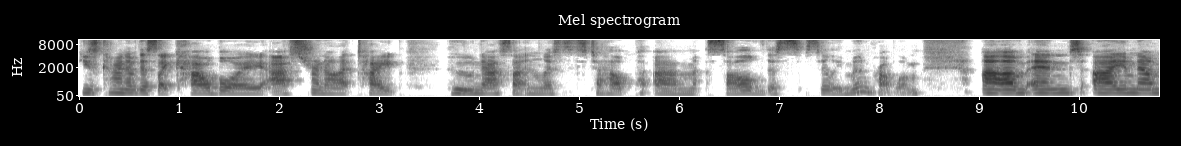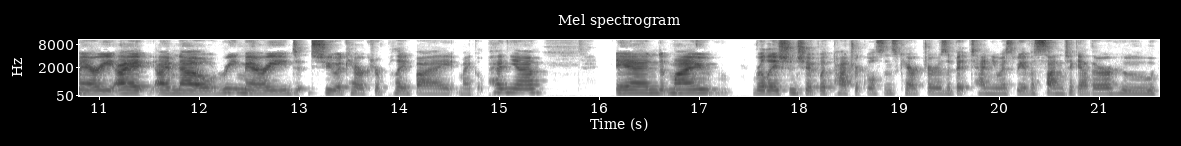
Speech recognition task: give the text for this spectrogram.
He's kind of this like cowboy astronaut type who NASA enlists to help um, solve this silly moon problem. Um, and I am now married. I I'm now remarried to a character played by Michael Pena, and my relationship with Patrick Wilson's character is a bit tenuous. We have a son together who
